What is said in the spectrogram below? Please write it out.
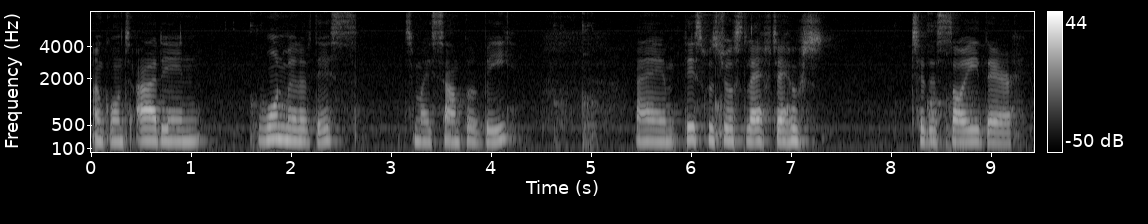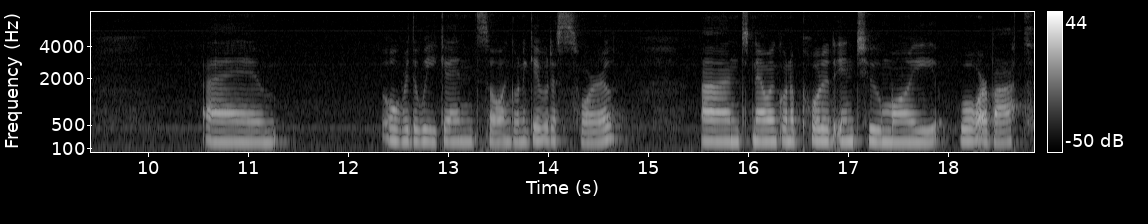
I'm going to add in one mil of this to my sample B. Um, this was just left out to the side there. Um, over the weekend so I'm going to give it a swirl and now I'm going to put it into my water bath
